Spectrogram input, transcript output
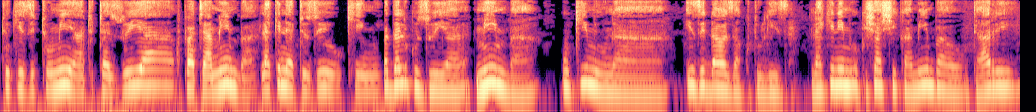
tukizitumia tutazuia kupata mimba, lakini hatuzuii ukimwi. Afadhali kuzuia mimba, ukimwi una hizi dawa za kutuliza, lakini ukishashika mimba tayari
